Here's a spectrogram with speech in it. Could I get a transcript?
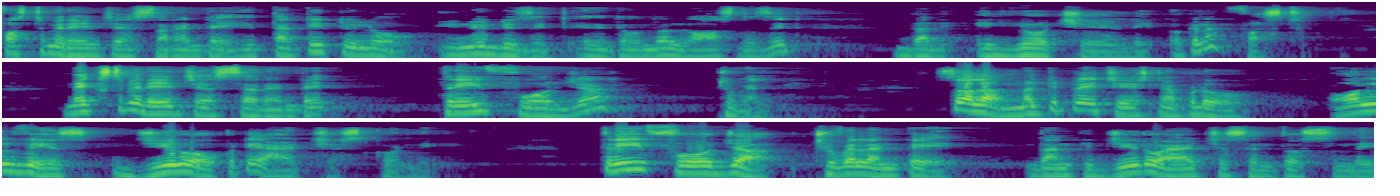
ఫస్ట్ మీరు ఏం చేస్తారంటే ఈ థర్టీ టూలో యూనిట్ డిజిట్ ఏదైతే ఉందో లాస్ట్ డిజిట్ దాన్ని ఇగ్నోర్ చేయండి. ఓకేనా? ఫస్ట్ నెక్స్ట్ మీరు ఏం చేస్తారంటే త్రీ ఫోర్ జా ట్వెల్వ్ సో అలా మల్టిప్లై చేసినప్పుడు ఆల్వేస్ జీరో ఒకటి యాడ్ చేసుకోండి. త్రీ ఫోర్ జా ట్వెల్వ్ అంటే దానికి జీరో యాడ్ చేస్తే ఎంత వస్తుంది?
